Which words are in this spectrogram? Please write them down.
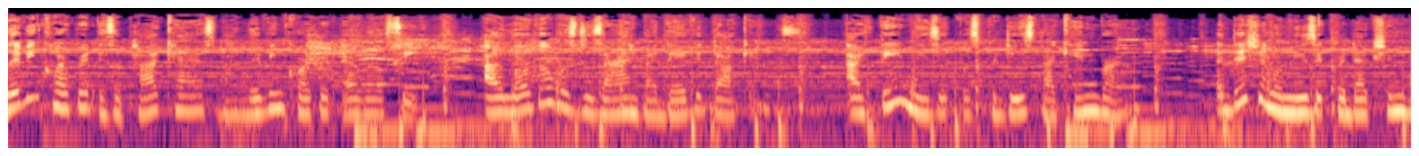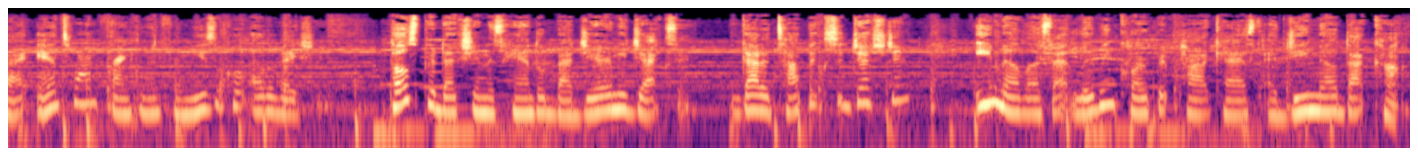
Living Corporate is a podcast by Living Corporate LLC. Our logo was designed by David Dawkins. Our theme music was produced by Ken Brown. Additional music production by Antoine Franklin for Musical Elevation. Post production is handled by Jeremy Jackson. Got a topic suggestion? Email us at livingcorporatepodcast at gmail.com.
